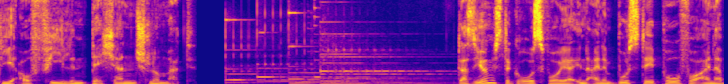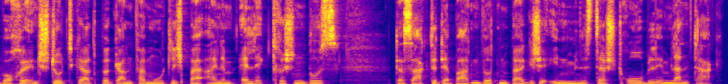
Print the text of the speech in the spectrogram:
die auf vielen Dächern schlummert. Das jüngste Großfeuer in einem Busdepot vor einer Woche in Stuttgart begann vermutlich bei einem elektrischen Bus. Das sagte der baden-württembergische Innenminister Strobel im Landtag.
